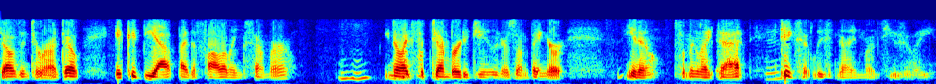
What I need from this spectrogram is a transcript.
sells in Toronto, it could be out by the following summer. Mhm. You know, like September to June or something, or you know, something like that. Mhm. It takes at least nine months usually,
